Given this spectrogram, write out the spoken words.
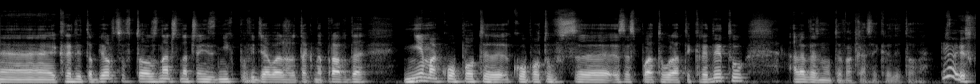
e, kredytobiorców, to znaczna część z nich powiedziała, że tak naprawdę nie ma kłopoty, kłopotów z, ze spłatą raty kredytu, ale wezmą te wakacje kredytowe. No jest,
